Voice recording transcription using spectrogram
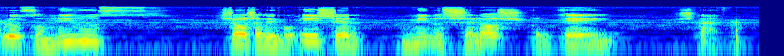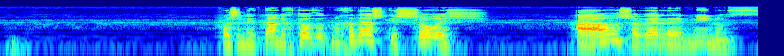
פלוס או מינוס שורש הריבועי של מינוס 3 חלקי 2. או שניתן לכתוב זאת מחדש כשורש r שווה למינוס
